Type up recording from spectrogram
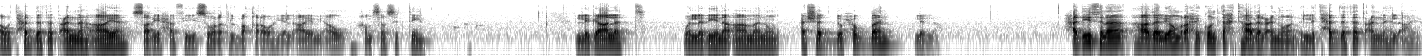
أو تحدثت عنه آية صريحة في سورة البقرة وهي الآية 165 اللي قالت والذين آمنوا أشد حبا لله. حديثنا هذا اليوم راح يكون تحت هذا العنوان اللي تحدثت عنه الآية.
